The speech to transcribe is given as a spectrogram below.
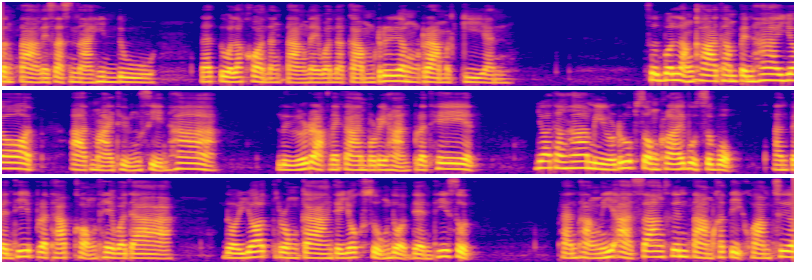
ต่างๆ ในศาสนาฮินดู และตัวละครต่างๆ ในวรรณกรรมเรื่องรามเกียรติ์ ส่วนบนหลังคาทำเป็นห้ายอด อาจหมายถึงศีลห้าหรือหลักในการบริหารประเทศ ยอดทั้งห้ามีรูปทรงคล้ายบุษบก อันเป็นที่ประทับของเทวดา โดยยอดตรงกลางจะยกสูงโดดเด่นที่สุด แผนผังนี้อาจสร้างขึ้นตามคติความเชื่อ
